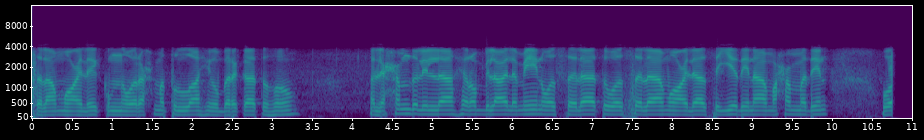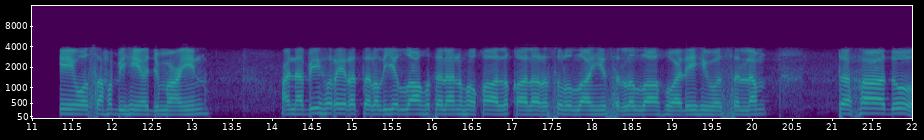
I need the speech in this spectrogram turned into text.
السلام عليكم ورحمة الله وبركاته. الحمد لله رب العالمين والصلاة والسلام على سيدنا محمد وصحبه أجمعين عن أبي هريرة رضي الله تعالى عنه قال قال رسول الله صلى الله عليه وسلم تهادوا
